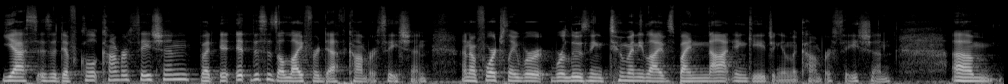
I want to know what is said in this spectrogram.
Yes, is a difficult conversation, but it, it, this is a life or death conversation, and unfortunately, we're we're losing too many lives by not engaging in the conversation. Um,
